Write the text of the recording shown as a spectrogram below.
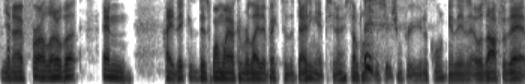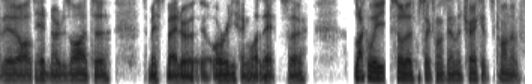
you know, for a little bit. And hey, there's one way I can relate it back to the dating apps. You know, sometimes you're searching for a unicorn, and then it was after that that I had no desire to to masturbate or, or anything like that. So, luckily, sort of six months down the track, it's kind of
